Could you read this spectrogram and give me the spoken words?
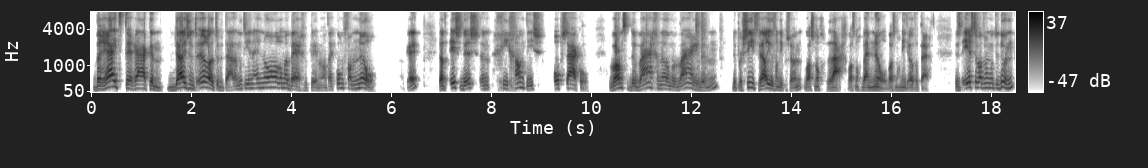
bereid te raken 1000 euro te betalen, moet hij een enorme berg beklimmen, want hij komt van nul. Oké? Dat is dus een gigantisch obstakel. Want de waargenomen waarden, de perceived value van die persoon, was nog laag, was nog bij nul, was nog niet overtuigd. Dus het eerste wat we moeten doen,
